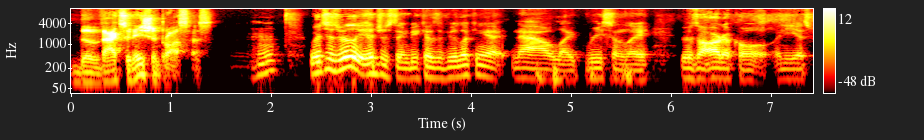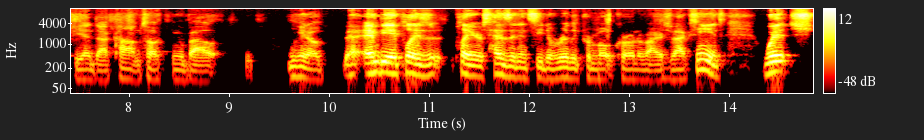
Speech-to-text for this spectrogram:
the vaccination process. Mm-hmm. Which is really interesting because if you're looking at now, like recently there was an article on ESPN.com talking about you know NBA players players hesitancy to really promote coronavirus vaccines, which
